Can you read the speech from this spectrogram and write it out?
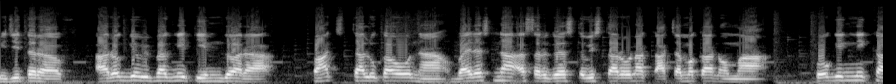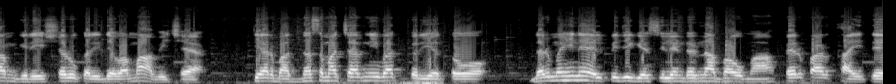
બીજી તરફ, આરોગ્ય વિભાગની ટીમ દ્વારા પાંચ તાલુકાઓના વાયરસના અસરગ્રસ્ત વિસ્તારોના કાચા મકાનોમાં ફોગિંગની કામગીરી શરૂ કરી દેવામાં આવી છે. ત્યારબાદના સમાચારની વાત કરીએ તો, દર મહિને એલપીજી ગેસ સિલિન્ડરના ભાવમાં ફેરફાર થાય તે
